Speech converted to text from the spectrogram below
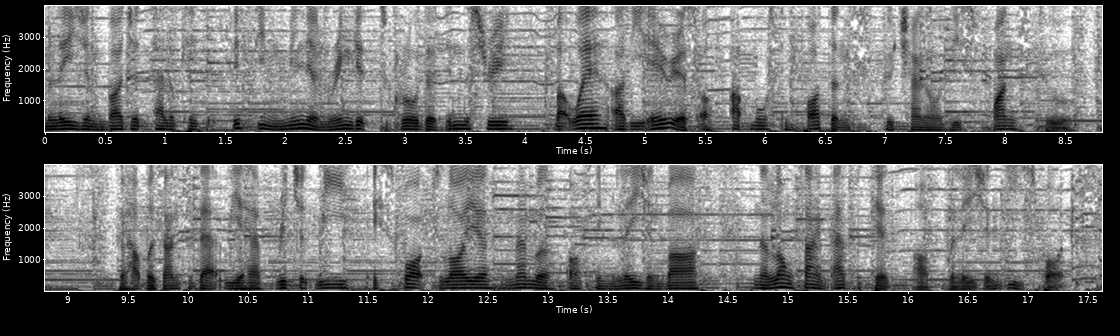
Malaysian budget allocated 15 million ringgit to grow the industry, but where are the areas of utmost importance to channel these funds to? To help us answer that, we have Richard Wee, a sports lawyer, member of the Malaysian Bar, and a long-time advocate of Malaysian esports.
